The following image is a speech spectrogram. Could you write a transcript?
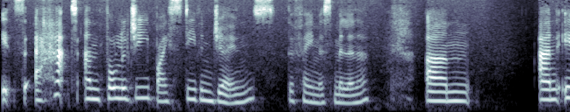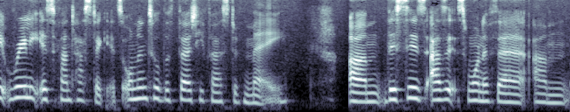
it's a hat anthology by Stephen Jones, the famous milliner. Um, and it really is fantastic. It's on until the 31st of May. Um, this is, as it's one of their um,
